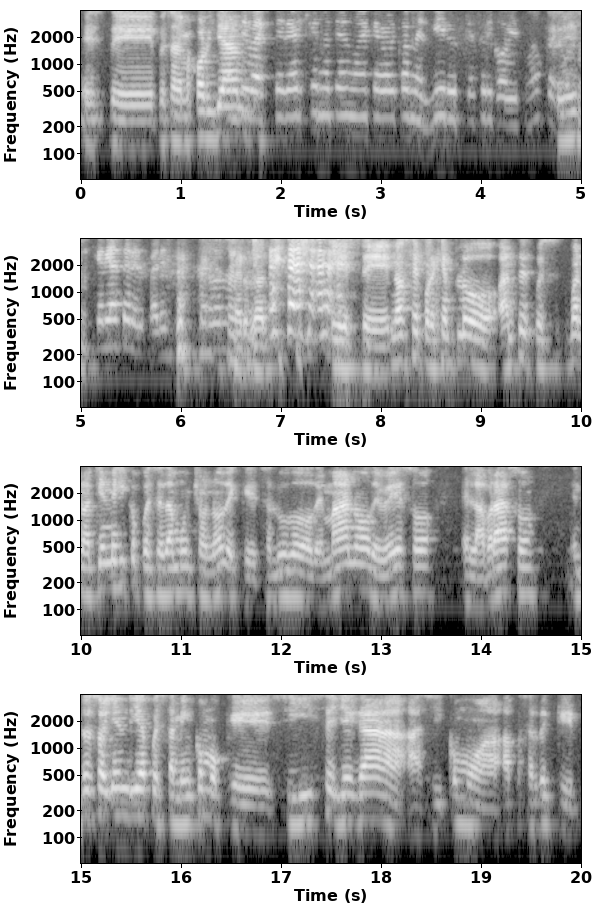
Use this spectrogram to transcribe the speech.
este, pues a lo mejor ya... Antibacterial que no tiene nada que ver con el virus, que es el COVID, ¿no? Pero sí. quería hacer el paréntesis, perdón. Perdón. Este, no sé, por ejemplo, antes, pues, bueno, aquí en México pues se da mucho, ¿no? De que el saludo de mano, de beso, el abrazo. Entonces hoy en día pues también como que sí se llega así como a, a pasar de que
